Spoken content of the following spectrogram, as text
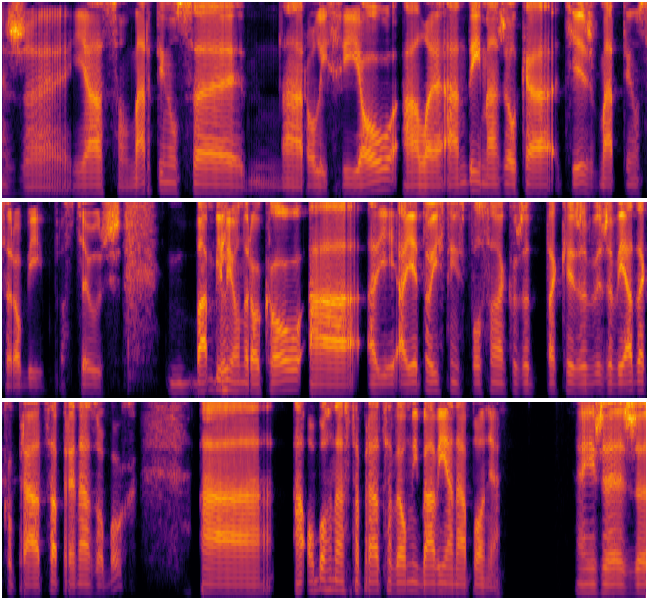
že ja som v Martinuse na roli CEO, ale Andy, manželka, tiež v Martinuse robí proste už bambilión rokov a, a, je, a je to istým spôsobom akože také, že, že viac ako práca pre nás oboch. A, a oboch nás tá práca veľmi baví a naplňa. Hej, že, že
